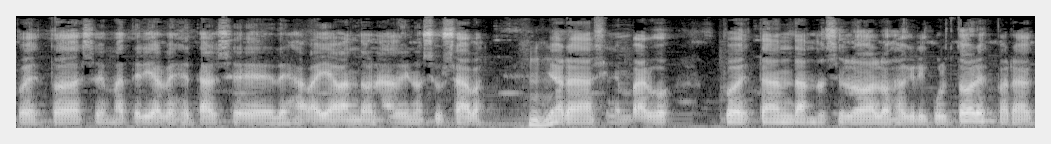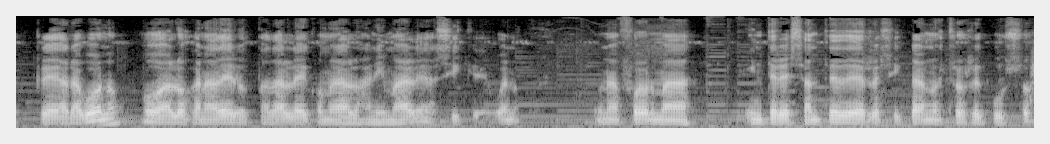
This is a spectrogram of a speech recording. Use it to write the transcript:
pues todo ese material vegetal se dejaba ahí abandonado y no se usaba. Y ahora, sin embargo, pues están dándoselo a los agricultores para crear abono o a los ganaderos para darle de comer a los animales. Así que, bueno, una forma interesante de reciclar nuestros recursos.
